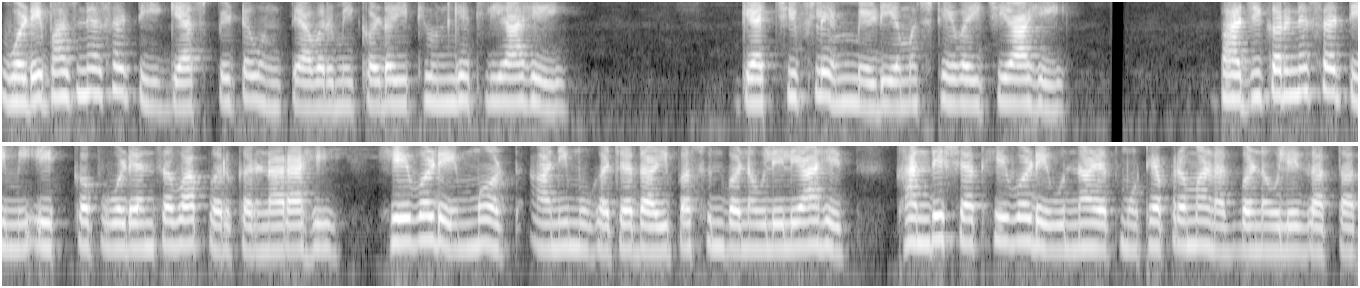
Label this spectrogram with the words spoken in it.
वडे भाजण्यासाठी गॅस पेटवून त्यावर मी कढई ठेवून घेतली आहे. गॅसची फ्लेम मिडियमच ठेवायची आहे. भाजी करण्यासाठी मी एक कप वड्यांचा वापर करणार आहे. हे वडे मठ आणि मुगाच्या डाळीपासून बनवलेले आहेत. खानदेशात हे वडे उन्हाळ्यात मोठ्या प्रमाणात बनवले जातात.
